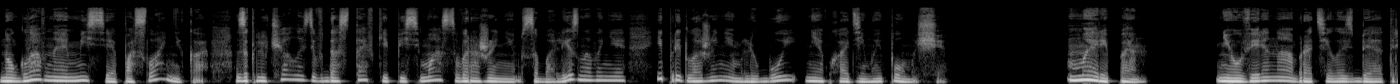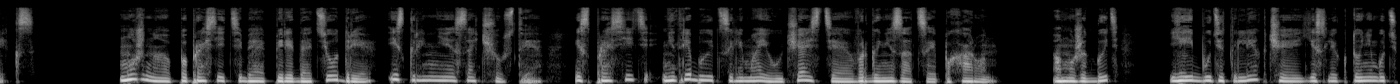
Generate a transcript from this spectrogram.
Но главная миссия посланника заключалась в доставке письма с выражением соболезнования и предложением любой необходимой помощи. «Мэри Пен», — неуверенно обратилась Беатрикс, «можно попросить тебя передать Одри искреннее сочувствие и спросить, не требуется ли мое участие в организации похорон? А может быть, ей будет легче, если кто-нибудь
